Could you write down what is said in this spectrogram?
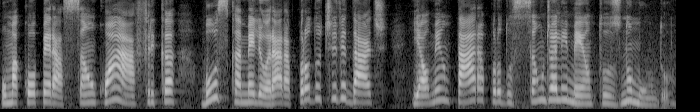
Uma cooperação com a África busca melhorar a produtividade e aumentar a produção de alimentos no mundo.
